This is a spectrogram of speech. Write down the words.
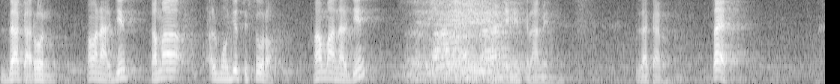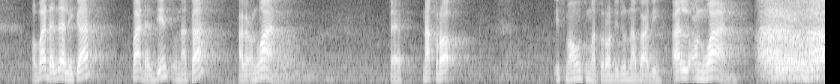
zakarun. Ma mana al-jins? Kama al-mawjud fi surah. Ma mana al-jins? Nah, jenis kelamin. Zakar. Tab. Wa ba'da dzalika ba'da al-jins hunaka al-unwan. Tab. Naqra Ismahu summa turadiduna ba'di. Al-unwan. Al-unwan.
